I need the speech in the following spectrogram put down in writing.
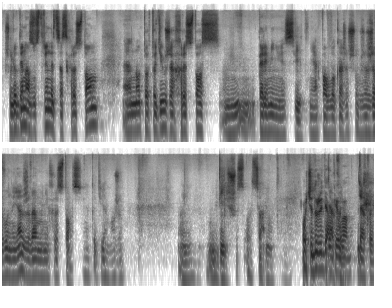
Якщо людина зустрінеться з Христом, е, ну то тоді вже Христос перемінює світ. Як Павло каже, що вже живу не я, живе в мені Христос. І тоді я можу більше осягнути. Отже, дуже дякую, вам. Дякую.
